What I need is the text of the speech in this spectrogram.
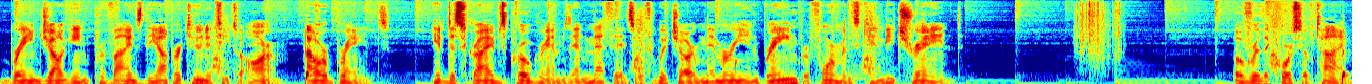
Brain jogging provides the opportunity to arm our brains. It describes programs and methods with which our memory and brain performance can be trained. Over the course of time,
